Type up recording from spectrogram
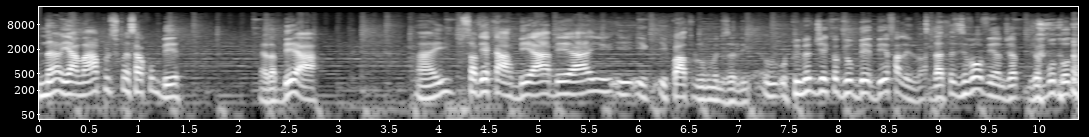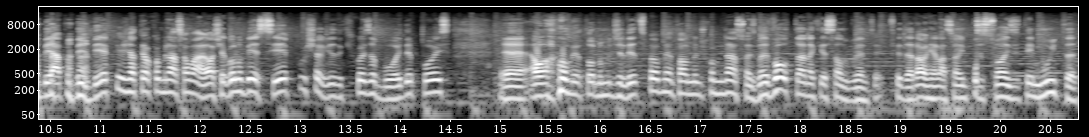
Não, e a Nápoles começava com B. Era BA. Aí só via carro, BA, BA e, e, e quatro números ali. O, o, primeiro dia que eu vi o BB, falei, a cidade tá desenvolvendo, já, já mudou do BA pro BB, porque já tem uma combinação maior. Chegou no BC, puxa vida, que coisa boa. E depois é, aumentou o número de letras para aumentar o número de combinações. Mas voltando à questão do governo federal em relação a imposições, e tem muita,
